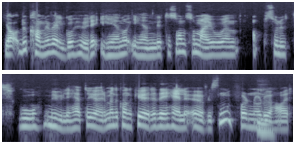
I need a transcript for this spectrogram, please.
Ja, du kan jo velge å høre én og én litt og sånn, som er jo en absolutt god mulighet å gjøre. Men du kan ikke gjøre det hele øvelsen, for når mm. du har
